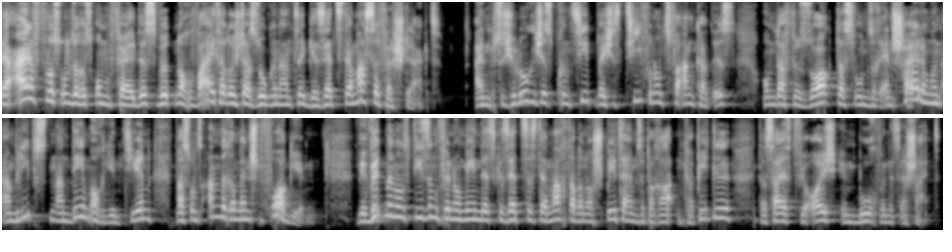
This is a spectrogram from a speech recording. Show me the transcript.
Der Einfluss unseres Umfeldes wird noch weiter durch das sogenannte Gesetz der Masse verstärkt. Ein psychologisches Prinzip, welches tief in uns verankert ist und dafür sorgt, dass wir unsere Entscheidungen am liebsten an dem orientieren, was uns andere Menschen vorgeben. Wir widmen uns diesem Phänomen des Gesetzes der Macht aber noch später im separaten Kapitel, das heißt für euch im Buch, wenn es erscheint.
